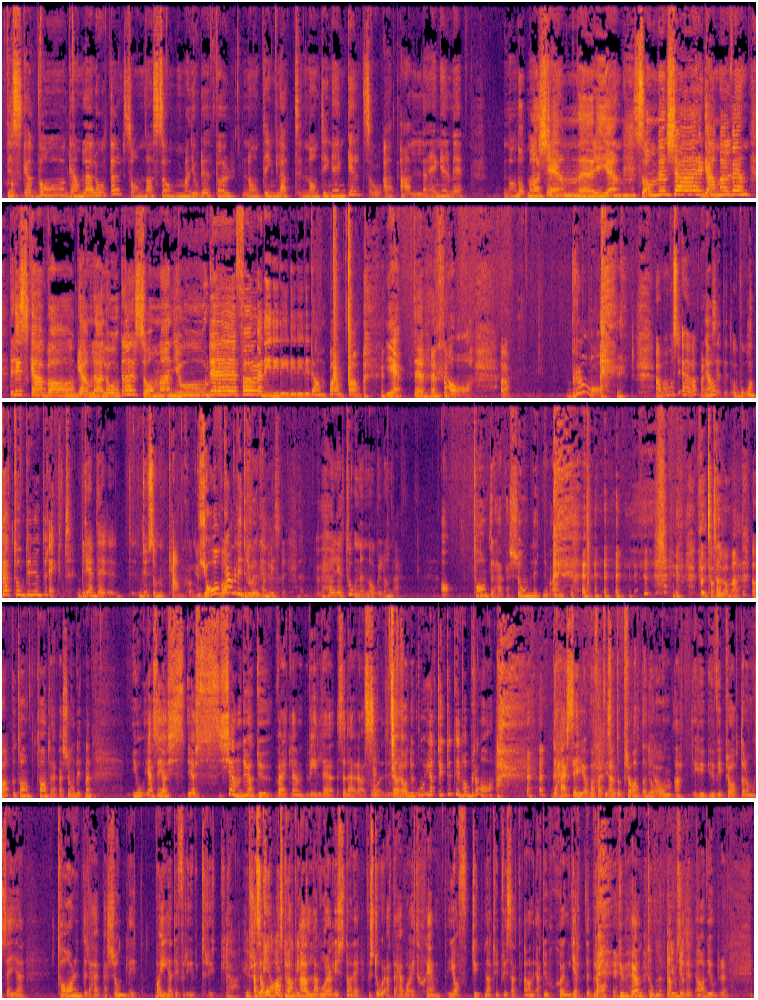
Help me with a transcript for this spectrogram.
Det ska vara gamla låtar, såna som man gjorde förr. Någonting glatt, någonting enkelt, så att alla hänger med. Något, man känner igen som en kär gammal vän. Det ska vara gamla låtar som man gjorde förr. Jättebra! Ja. Bra! ja, man måste öva på det här Ja. sättet och Och våga. där tog du ju direkt. Blev det... Du som kan sjunga. Jag Vad- kan väl inte jo, sjunga? det kan du visst. Höll jag tonen någorlunda? Ta inte det här personligt nu Annika. På tal om att... Ja. På ta, ta inte det här personligt. Men jo, alltså jag, jag kände ju att du verkligen ville sådär. Alltså. Ja, ja, du, och jag tyckte det var bra. Det här säger jag bara för att vi satt och pratade Ja. om att, hur, hur vi pratar om och säger ta inte det här personligt. Vad är det för uttryck? Ja, Alltså, jag hoppas nu att alla våra lyssnare förstår att det här var ett skämt. Jag tyckte naturligtvis att, Ann, att du sjöng jättebra. Du höll tonen. Jag gjorde det. Ja, det gjorde det.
